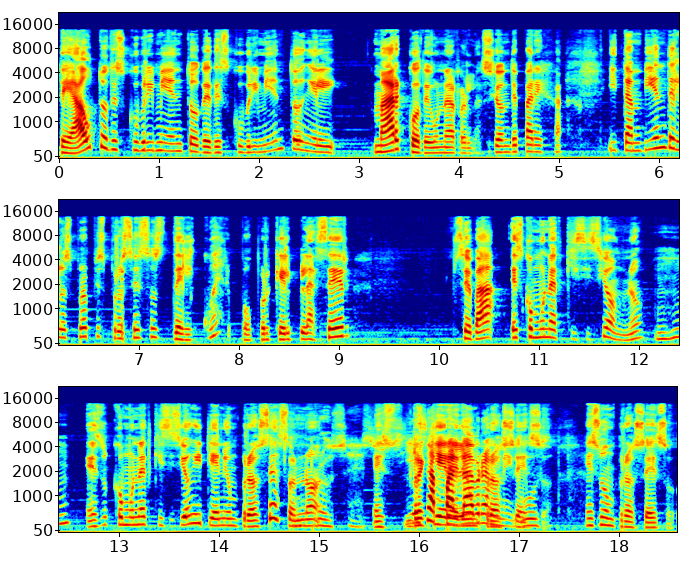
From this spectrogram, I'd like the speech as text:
de autodescubrimiento, de descubrimiento en el marco de una relación de pareja y también de los propios procesos del cuerpo, porque el placer se va, es como una adquisición, ¿no? Es como una adquisición y tiene un proceso, ¿no? Proceso. Es, requiere palabra un proceso. Es un proceso.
